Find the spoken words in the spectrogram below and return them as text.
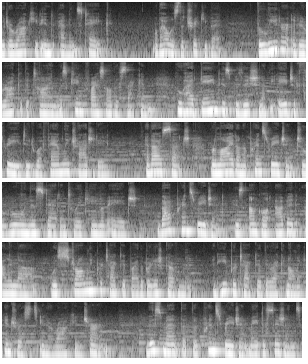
Would Iraqi independence take? Well, that was the tricky bit. The leader of Iraq at the time was King Faisal II, who had gained his position at the age of three due to a family tragedy, and as such relied on a prince regent to rule in his stead until he came of age. That prince regent, his uncle Abd Alillah, was strongly protected by the British government, and he protected their economic interests in Iraq in turn. This meant that the prince regent made decisions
